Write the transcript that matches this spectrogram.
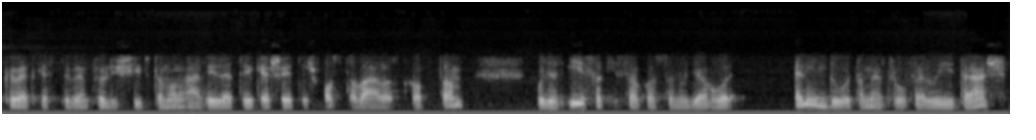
következtében föl is hívtam a már illetékesét, és azt a választ kaptam, hogy az északi szakaszon, ugye, ahol elindult a metró felújítás,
